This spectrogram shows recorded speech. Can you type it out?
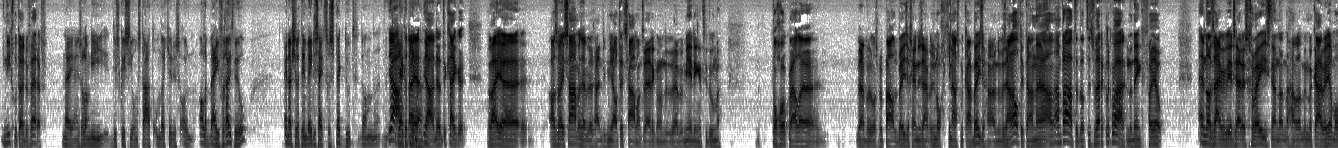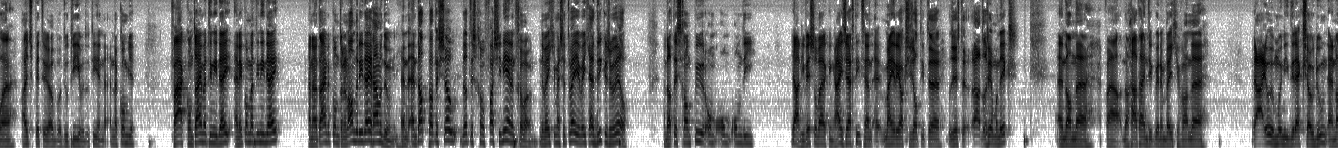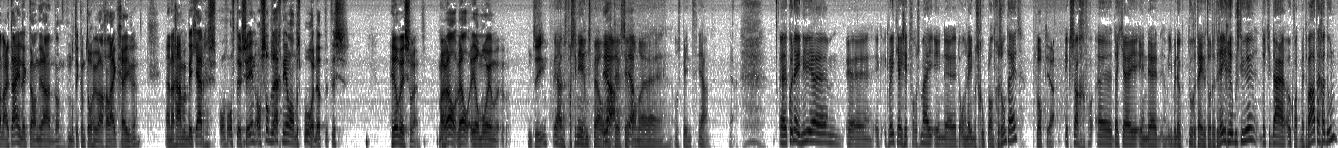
niet goed uit de verf. Nee, en zolang die discussie ontstaat omdat je dus allebei vooruit wil... en als je dat in wederzijds respect doet, dan ja, werkt dat prima. Ja, ja dat, kijk, wij, uh, als wij samen zijn... we zijn natuurlijk niet altijd samen aan het werken... want we hebben meer dingen te doen, maar toch ook wel... Uh, we hebben wel eens bepaalde bezigheden... zijn we nog een naast elkaar bezig houden. We zijn altijd aan, uh, aan, aan, praten, dat is werkelijk waar. En dan denk ik van, joh... En dan zijn we weer eens ergens geweest... en dan, dan gaan we dat met elkaar weer helemaal uitspitten. Wat doet hij, wat doet hij? En, en dan kom je... Vaak komt hij met een idee en ik kom met een idee. En uiteindelijk komt er een ander idee, gaan we doen. En, en dat, dat, is zo, dat is gewoon fascinerend gewoon. Dan weet je met z'n tweeën, weet je uit drie keer zoveel. En dat is gewoon puur om, om, om die, ja, die wisselwerking. Hij zegt iets en eh, mijn reactie is altijd, uh, dat, is de, ah, dat is helemaal niks. En dan, uh, dan gaat hij natuurlijk weer een beetje van... Uh, ja, joh, je moet niet direct zo doen. En dan uiteindelijk, dan, ja, dan moet ik hem toch weer wel gelijk geven. En dan gaan we een beetje ergens of, of tussenin, of soms echt een heel ander spoor. Dat, het is heel wisselend. Maar wel, wel heel mooi om, om te zien. Ja, een fascinerend spel ja, wat zich ja. uh, ontspint. Ja. ja. Uh, Corné, nu, uh, ik, ik, weet, jij zit volgens mij in de ondernemersgroep Plantgezondheid. Klopt, ja. Ik zag dat jij in de, je bent ook toegetreden tot het regiobestuur, dat je daar ook wat met water gaat doen.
